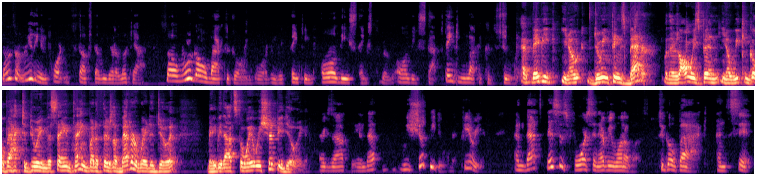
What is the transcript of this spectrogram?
Those are really important stuff that we got to look at. So we're going back to drawing board and we're thinking all these things through, all these steps, thinking like a consumer. Uh, maybe, you know, doing things better. Well, there's always been, you know, we can go back to doing the same thing, but if there's a better way to do it, maybe that's the way we should be doing it. Exactly. And that we should be doing it, period. And that this is forcing every one of us to go back and sit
